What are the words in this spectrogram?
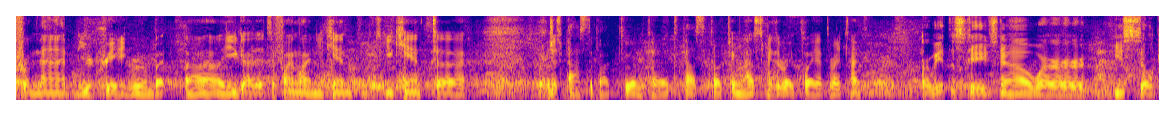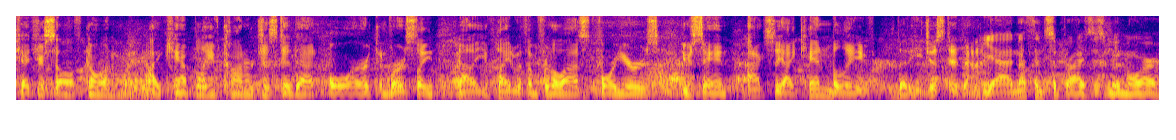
from that you're creating room. But uh, you got it's a fine line. You can't you can't uh, just pass the puck to him to, to pass the puck to him. It has to be the right play at the right time. Are we at the stage now where you still catch yourself going, I can't believe Connor just did that? Or conversely, now that you've played with him for the last four years, you're saying, actually, I can believe that he just did that? Yeah, nothing surprises me more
